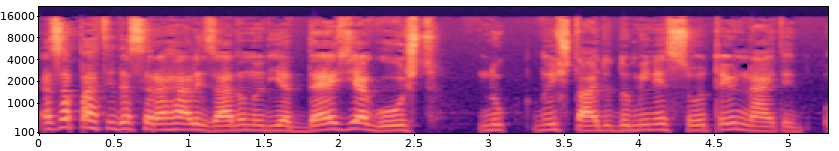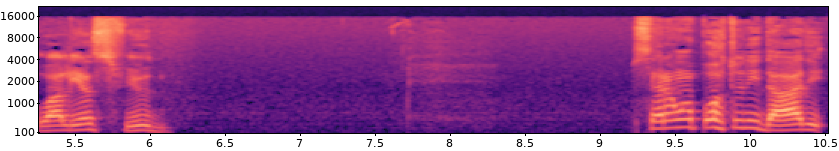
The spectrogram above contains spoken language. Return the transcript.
Essa partida será realizada no dia 10 de agosto no, no estádio do Minnesota United, o Allianz Field. Será uma oportunidade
